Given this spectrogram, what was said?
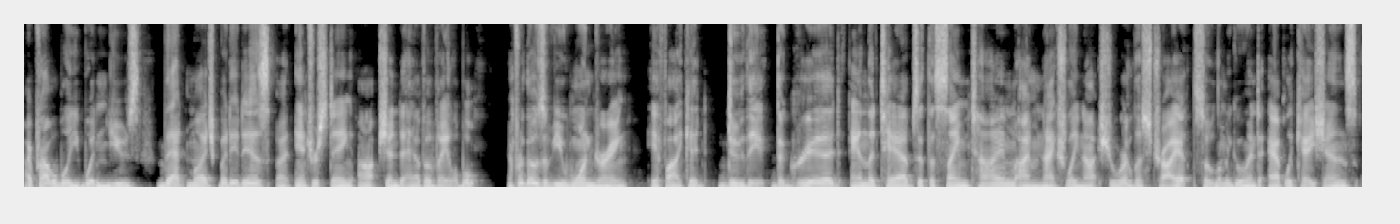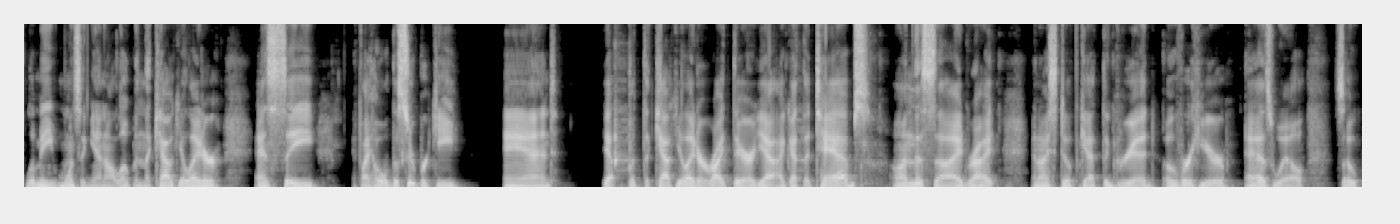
i probably wouldn't use that much but it is an interesting option to have available And for those of you wondering if I could do the, the grid and the tabs at the same time, I'm actually not sure. Let's try it. So let me go into applications. Let me, once again, I'll open the calculator and see if I hold the super key and Yep, put the calculator right there. Yeah, I got the tabs on the side, right? And I still got the grid over here as well. So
